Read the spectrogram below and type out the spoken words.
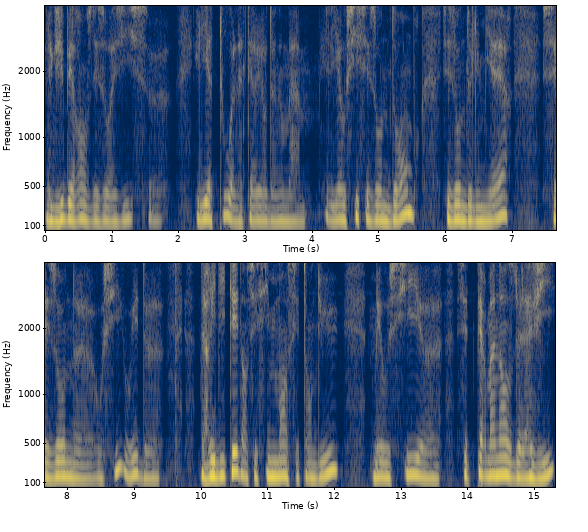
l'exubérance des oasis. Euh, il y a tout à l'intérieur de nous-mêmes. Il y a aussi ces zones d'ombre, ces zones de lumière, ces zones euh, aussi, oui, de d'aridité dans ces immenses étendues, mais aussi euh, cette permanence de la vie.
